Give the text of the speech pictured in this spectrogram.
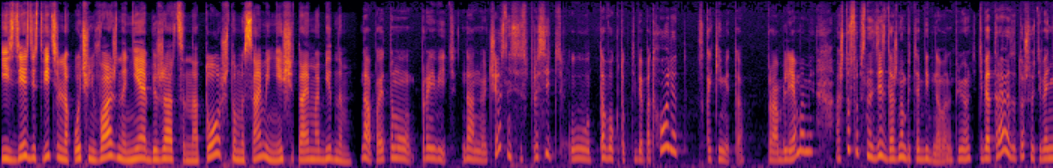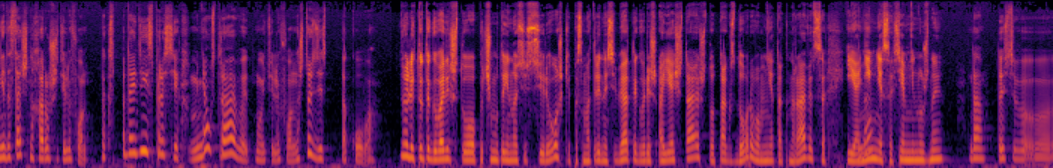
И здесь действительно очень важно не обижаться на то, что мы сами не считаем обидным. Да, поэтому проявить данную честность и спросить у того, кто к тебе подходит с какими-то проблемами. А что, собственно, здесь должно быть обидного? Например, тебя травят за то, что у тебя недостаточно хороший телефон. Так подойди и спроси, меня устраивает мой телефон, а что здесь такого? Ну или кто-то говорит, что почему ты не носишь сережки, посмотри на себя, ты говоришь, а я считаю, что так здорово, мне так нравится, и они да? мне совсем не нужны. Да, то есть э,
